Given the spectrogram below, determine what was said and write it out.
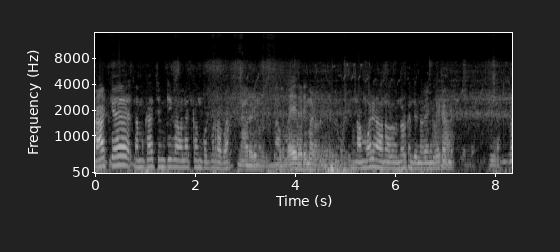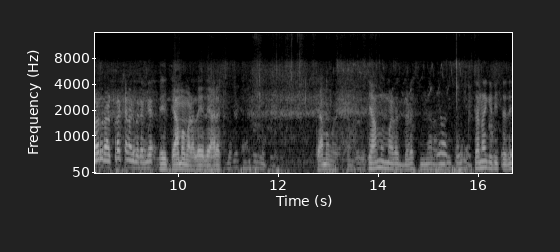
ಕಾಟ್ಗೆ ನಮ್ಮ ಕಾಟ್ ಚಿಮ್ಕಿಗಳ ಹೊಲ ಎತ್ಕೊಂಡ್ ಕೊಟ್ಬಿಡ್ರಪ್ಪ. ನಾವು ರೆಡಿ ಮಾಡ್ತೀವಿ ರೆಡಿ ಮಾಡ್ತೀನಿ ನಮ್ಮ ನಾವು ನಾವು ನೋಡ್ಕೊಂತೀವಿ ನಾವು ಹೆಂಗ್ ಬೇಕಾಗಿ ನೋಡಿದ್ರೆ ಅಟ್ರಾಕ್ಷನ್ ಆಗ್ಬೇಕು ಹಂಗೆ. ಏ ತ್ಯಾಮ ಮಾಡಲ್ಲ ಇಲ್ಲ ಯಾರ ತ್ಯಾಮ ಮಾಡ ತ್ಯಾಮ ಮಾಡೋದು ಬೇಡ ಸುಮ್ಮನೆ ಚೆನ್ನಾಗಿ ಹಿಡಿತದೆ.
